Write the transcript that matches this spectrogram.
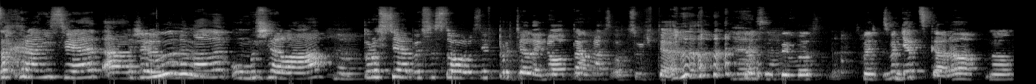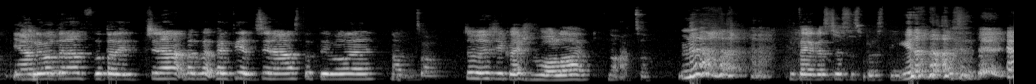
zachrání svět a že ona málem umřela, No. prostě aby se z toho hrozně vprdeli, no, tak No. nás odsuďte. No, ty vlastně. Jsme, jsme děcka, no. no. Já mám 19, to tady 13, tady- tady ty je 13, to ty vole, no co? To mi říkáš vole. No a co? Ty tady dost často zprostý. Já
